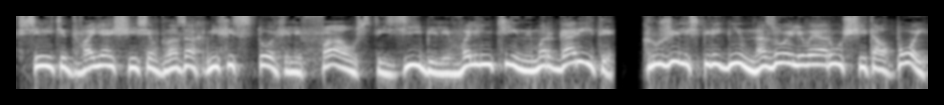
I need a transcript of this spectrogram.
Все эти двоящиеся в глазах Мефистофели, Фаусты, Зибели, Валентины, Маргариты кружились перед ним назойливой орущей толпой,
